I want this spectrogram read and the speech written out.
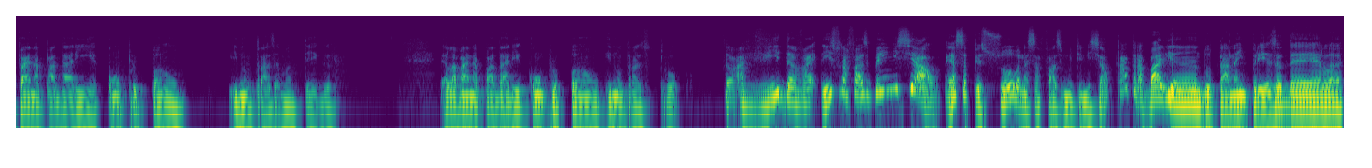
vai na padaria, compra o pão e não traz a manteiga. Ela vai na padaria, compra o pão e não traz o troco. Então a vida vai. Isso na fase bem inicial. Essa pessoa, nessa fase muito inicial, está trabalhando, está na empresa dela,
